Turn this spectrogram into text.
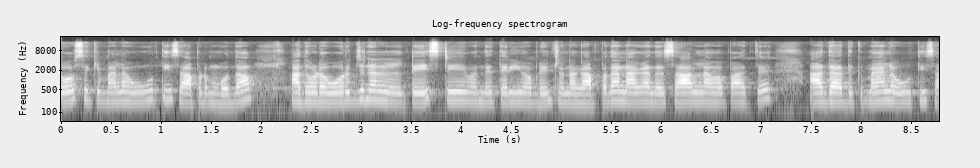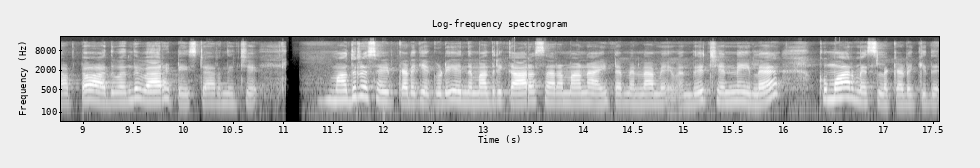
தோசைக்கு மேலே ஊற்றி சாப்பிடும்போது தான் அதோட ஒரிஜினல் டேஸ்ட்டே வந்து தெரியும் அப்படின்னு சொன்னாங்க. அப்போ தான் நாங்கள் அந்த சால்னாவை பார்த்து அதை அதுக்கு மேலே ஊற்றி சாப்பிட்டோம். அது வந்து வேறு டேஸ்ட்டாக இருந்துச்சு. மதுரை சைடு கிடைக்கக்கூடிய இந்த மாதிரி காரசாரமான ஐட்டம் எல்லாமே வந்து சென்னையில் குமார் மெஸ்ஸில் கிடைக்கிது.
